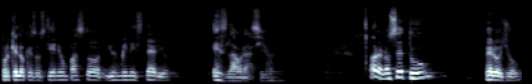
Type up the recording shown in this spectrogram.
Porque lo que sostiene un pastor y un ministerio es la oración. Ahora, no sé tú, pero yo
